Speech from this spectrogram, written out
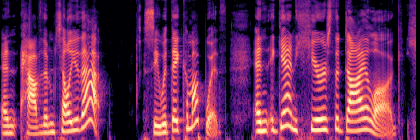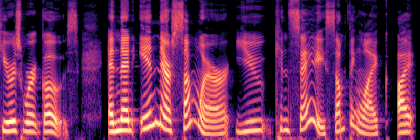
And have them tell you that. See what they come up with. And again, here's the dialogue. Here's where it goes. And then in there somewhere, you can say something like, I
